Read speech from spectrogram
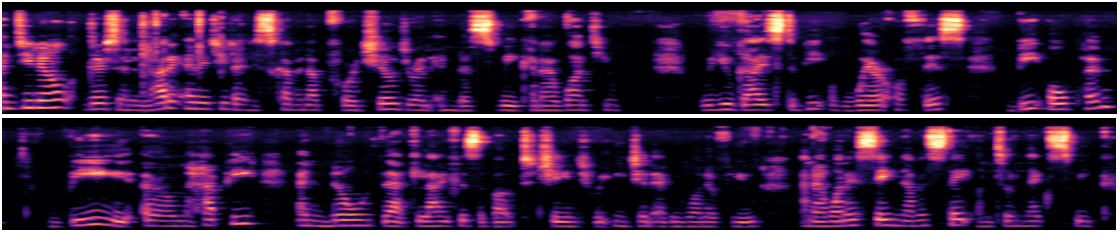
And you know, there's a lot of energy that is coming up for children in this week, and I want you you guys to be aware of this. Be open be um, happy and know that life is about to change for each and every one of you. And i want to say namaste until next week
